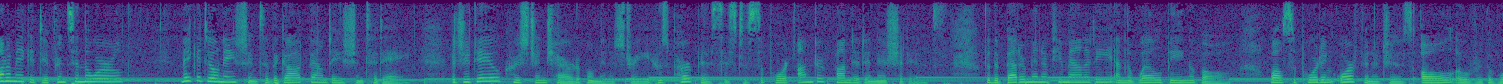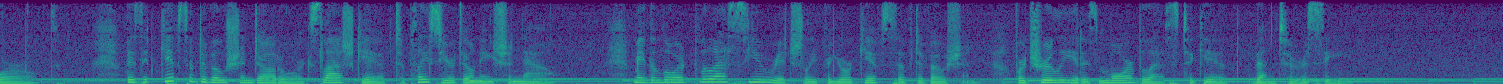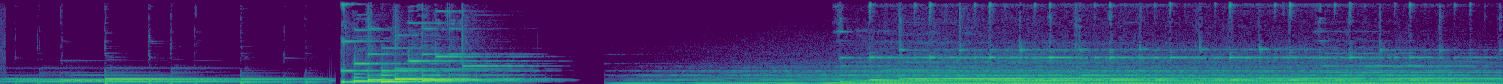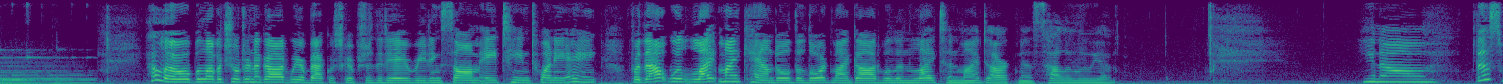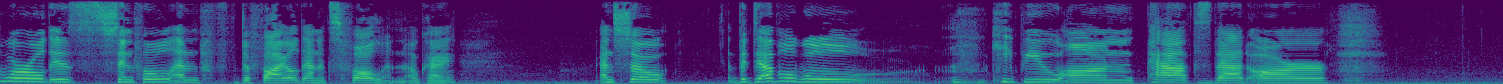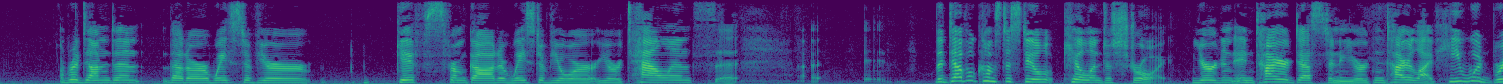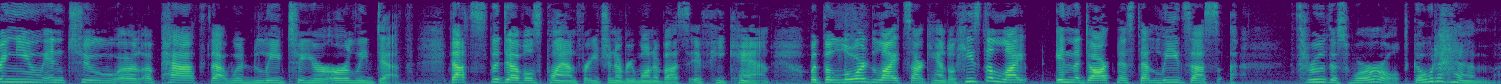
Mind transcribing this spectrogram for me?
Want to make a difference in the world? Make a donation to the God Foundation today, a Judeo Christian charitable ministry whose purpose is to support underfunded initiatives for the betterment of humanity and the well being of all, while supporting orphanages all over the world. Visit giftsofdevotion.org slash give to place your donation now. May the Lord bless you richly for your gifts of devotion, for truly it is more blessed to give than to receive. Hello, beloved children of God. We are back with scripture today, reading Psalm 18:28. For thou wilt light my candle, the Lord my God will enlighten my darkness. Hallelujah. You know, this world is sinful and defiled and it's fallen, okay? And so the devil will keep you on paths that are redundant that are a waste of your gifts from God, a waste of your your talents. Uh, The devil comes to steal, kill, and destroy your entire destiny, your entire life. He would bring you into a, a path that would lead to your early death. That's the devil's plan for each and every one of us if he can. But the Lord lights our candle. He's the light in the darkness that leads us through this world. Go to him.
